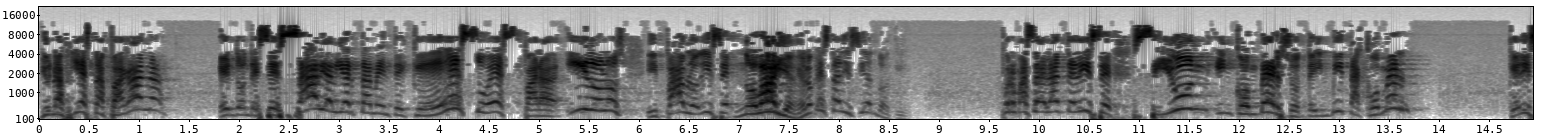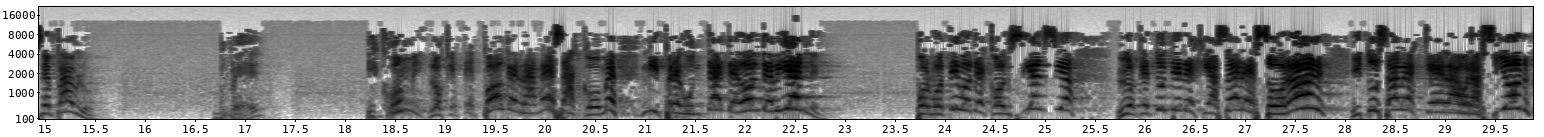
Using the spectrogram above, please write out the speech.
de una fiesta pagana en donde se sabe abiertamente que eso es para ídolos y Pablo dice, no vayan, es lo que está diciendo aquí. Pero más adelante dice, si un inconverso te invita a comer, ¿qué dice Pablo? Ve y come lo que te ponga en la mesa comer, ni pregunté de dónde viene. Por motivos de conciencia, lo que tú tienes que hacer es orar y tú sabes que la oración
